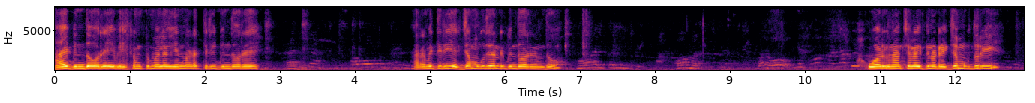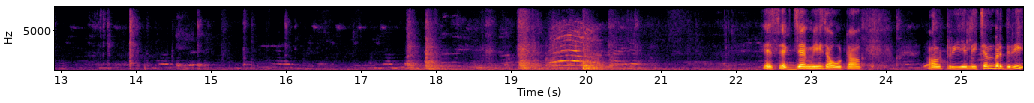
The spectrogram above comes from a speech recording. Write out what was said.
ಹಾಯ್ ಬಿಂದೋರೆ. Welcome to my ಏನು ಮಾಡತ್ತೀರಿ ಬಿಂದೋರೆ? ಆರಾಮಿದ್ದೀರಿ? ಎಕ್ಸಾಮ್ ಮುಗಿದೇನ್ರಿ ಬಿಂದೋರೆ ನಿಮ್ಮದು ಹೋರಿ ನಾನು ಚಲೋ ಇದ್ದೀನಿ ನೋಡ್ರಿ. ಎಕ್ಸಾಮ್ ಮುಗ್ದು ರೀ yes exam is out of out really ಚಂದ ಬರ್ದಿರಿ?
